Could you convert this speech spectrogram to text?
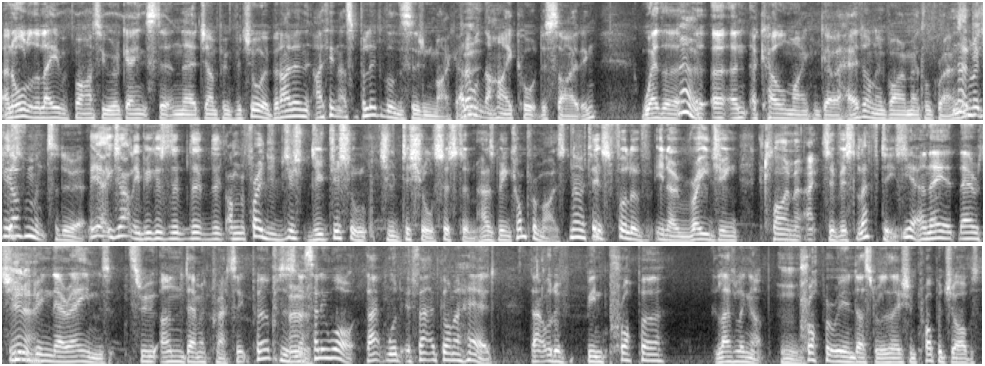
And all of the Labour Party were against it, and they're jumping for joy. But I don't. I think that's a political decision, Mike. I don't Right. want the High Court deciding whether No. a, a, a coal mine can go ahead on environmental grounds. No, I want a government to do it. Yeah, exactly, because the, the, the, I'm afraid the judicial judicial system has been compromised. No, it it's is. full of you know raging climate activist lefties. Yeah, and they they're achieving know. their aims through undemocratic purposes. And I mm. tell you what, that would if that had gone ahead, that would have been proper levelling up, Hmm. proper reindustrialisation, proper jobs.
